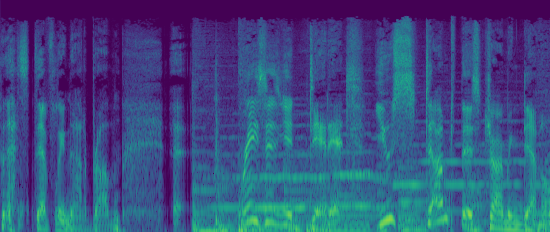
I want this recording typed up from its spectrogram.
that's definitely not a problem. Uh, Reese's, you did it. You stumped this charming devil.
